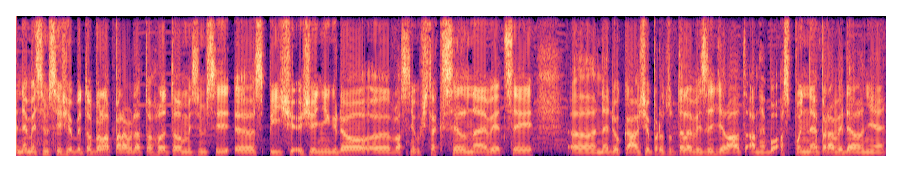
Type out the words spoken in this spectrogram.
nemyslím si, že by to byla pravda tohleto, myslím si uh, spíš, že nikdo uh, vlastně už tak silné věci uh, nedokáže pro tu televizi dělat, anebo aspoň nepravidelně.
